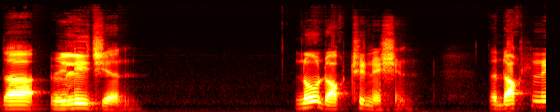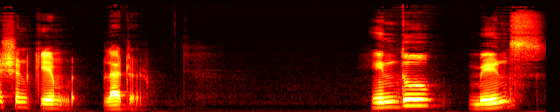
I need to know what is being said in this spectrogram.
the religion. No doctrination. The doctrination came later. Hindu means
